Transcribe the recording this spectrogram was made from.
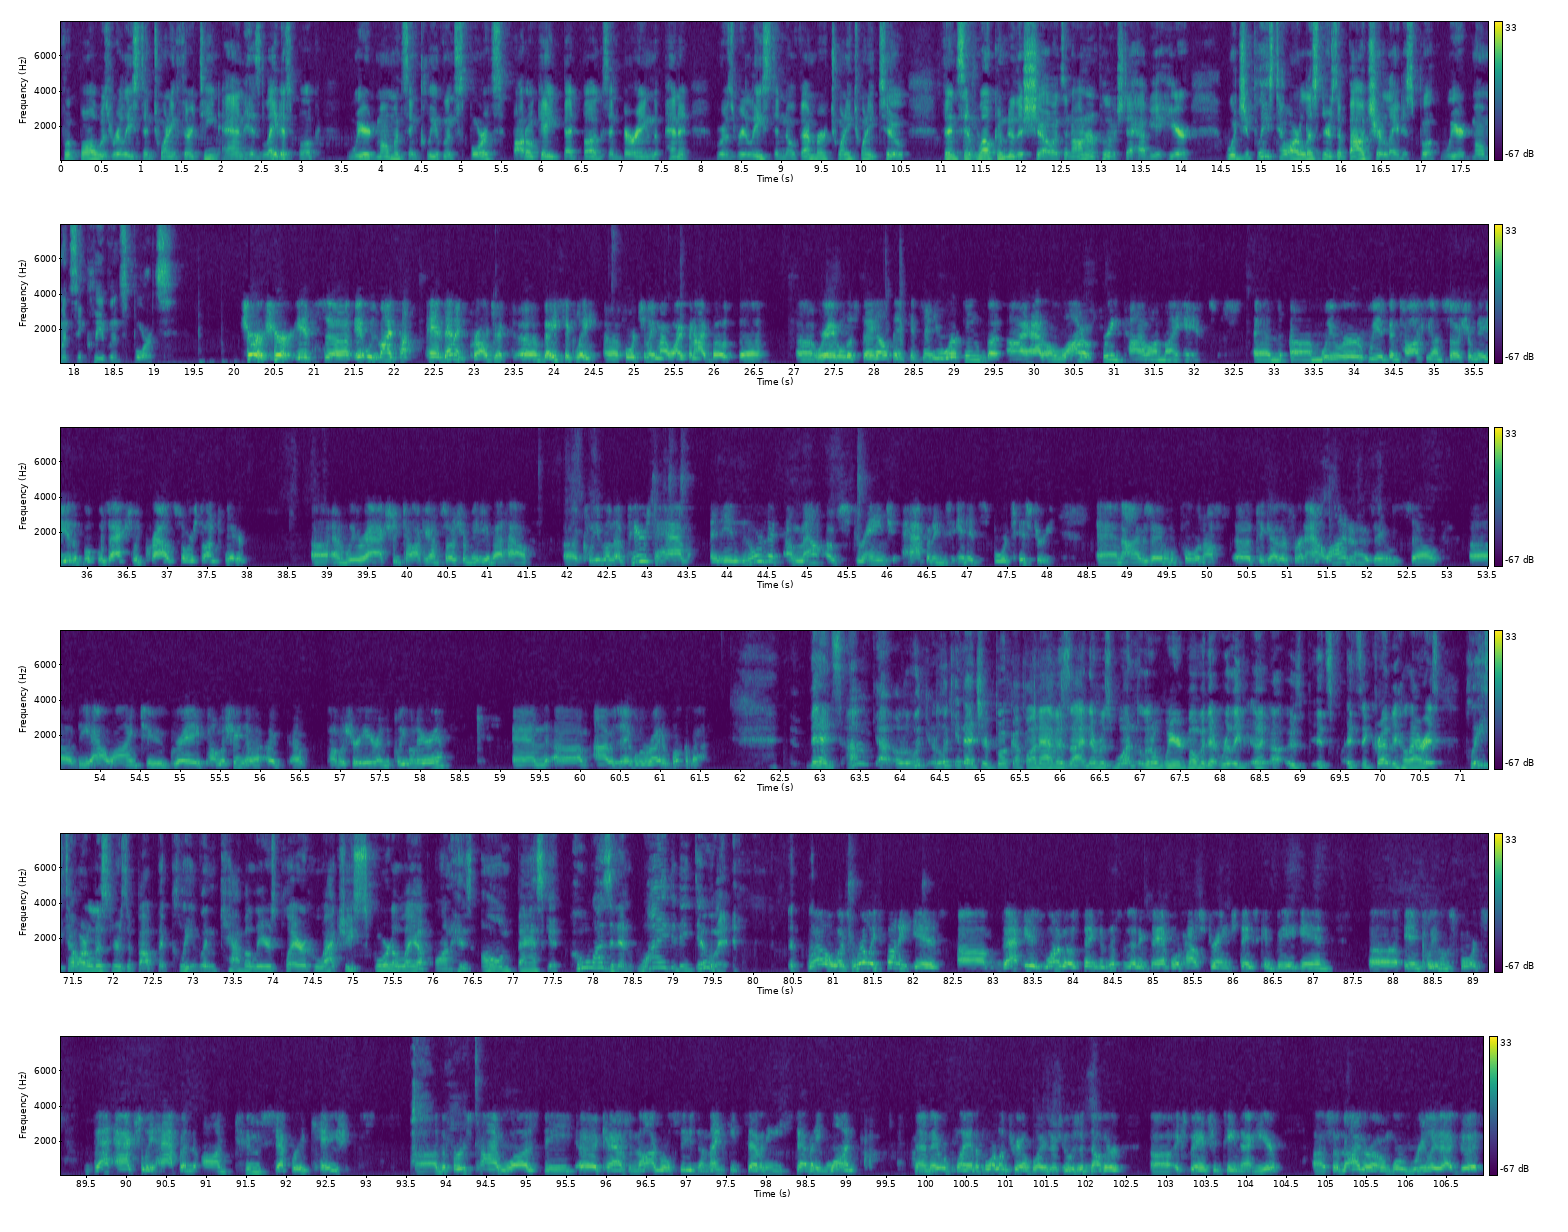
Football, was released in 2013. And his latest book, Weird Moments in Cleveland Sports Bottlegate, Bedbugs, and Burying the Pennant, was released in November 2022. Vincent, welcome to the show. It's an honor and privilege to have you here. Would you please tell our listeners about your latest book, Weird Moments in Cleveland Sports? Sure, sure. It's uh, it was my p- pandemic project, uh, basically. Uh, fortunately, my wife and I both uh, uh, were able to stay healthy and continue working, but I had a lot of free time on my hands, and um, we were we had been talking on social media. The book was actually crowdsourced on Twitter, uh, and we were actually talking on social media about how Cleveland appears to have an inordinate amount of strange happenings in its sports history. And I was able to pull enough uh, together for an outline, and I was able to sell uh, the outline to Gray Publishing, a, a, a, publisher here in the Cleveland area. And um, I was able to write a book about it. Vince, I'm uh, look, looking at your book up on Amazon. There was one little weird moment that really uh, uh is, it's it's incredibly hilarious. Please tell our listeners about the Cleveland Cavaliers player who actually scored a layup on his own basket. Who was it and why did he do it? well, what's really funny is um, that is one of those things, and this is an example of how strange things can be in uh, in Cleveland sports. That actually happened on two separate occasions. Uh, the first time was the uh, Cavs' inaugural season in 1970 71 and they were playing the Portland Trailblazers, who was another uh, expansion team that year. Uh, so neither of them were really that good.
